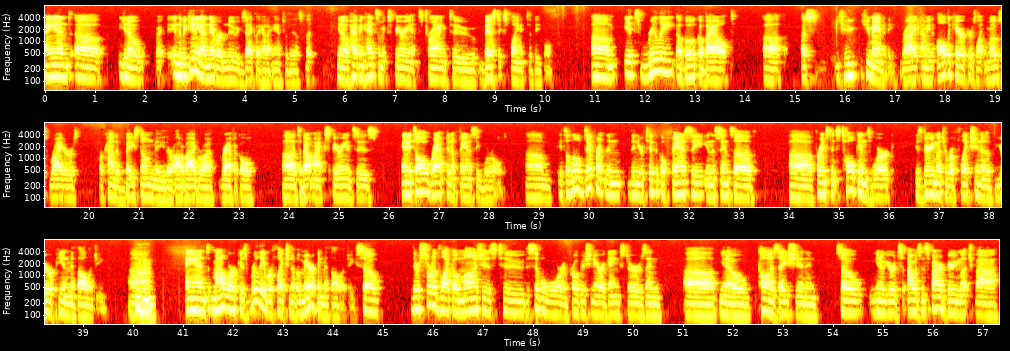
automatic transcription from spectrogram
And, uh, you know, in the beginning, I never knew exactly how to answer this, but, you know, having had some experience trying to best explain it to people, um, it's really a book about uh, hu- humanity, right? I mean, all the characters, like most writers, are kind of based on me. They're autobiographical. Uh, it's about my experiences, and it's all wrapped in a fantasy world. Um, it's a little different than than your typical fantasy in the sense of, uh, for instance, Tolkien's work is very much a reflection of European mythology. Um, And my work is really a reflection of American mythology. So there's sort of like homages to the Civil War and Prohibition era gangsters and uh, you know colonization and so you know you're I was inspired very much by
